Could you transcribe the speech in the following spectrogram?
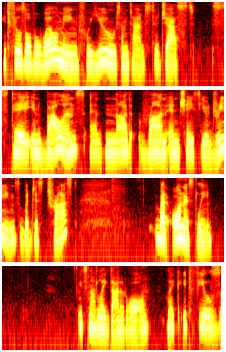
it feels overwhelming for you sometimes to just stay in balance and not run and chase your dreams but just trust. But honestly it's not like that at all. Like it feels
